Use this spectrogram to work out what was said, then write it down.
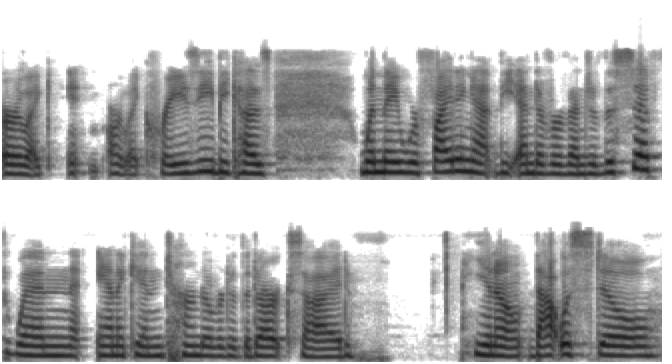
or like, or like crazy because when they were fighting at the end of Revenge of the Sith, when Anakin turned over to the dark side, you know, that was still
